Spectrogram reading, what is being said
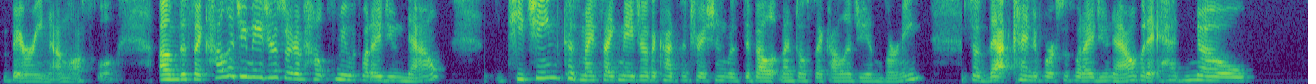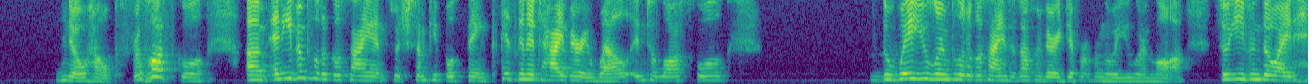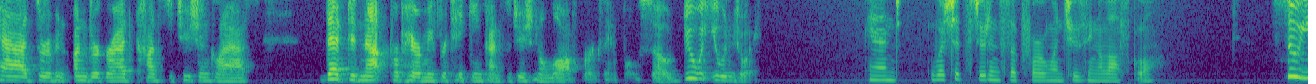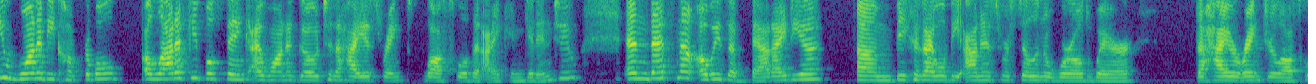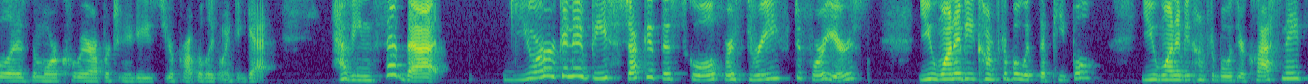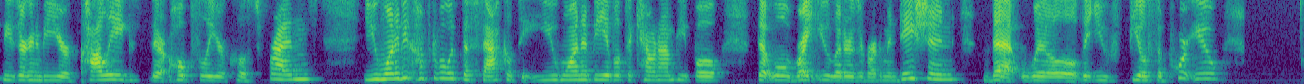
bearing on law school. Um, the psychology major sort of helps me with what i do now. Teaching because my psych major the concentration was developmental psychology and learning. So that kind of works with what i do now but it had no no help for law school. Um, and even political science, which some people think is going to tie very well into law school. The way you learn political science is often very different from the way you learn law. So even though I'd had sort of an undergrad constitution class, that did not prepare me for taking constitutional law, for example. So do what you enjoy. And what should students look for when choosing a law school? So you want to be comfortable. A lot of people think I want to go to the highest ranked law school that I can get into. And that's not always a bad idea um, because I will be honest, we're still in a world where the higher ranked your law school is, the more career opportunities you're probably going to get. Having said that, you're going to be stuck at this school for three to four years. You want to be comfortable with the people. You want to be comfortable with your classmates. These are going to be your colleagues. They're hopefully your close friends you want to be comfortable with the faculty. You want to be able to count on people that will write you letters of recommendation that will that you feel support you.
